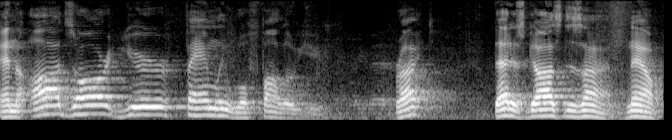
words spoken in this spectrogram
And the odds are your family will follow you. Right? That is God's design. Now,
